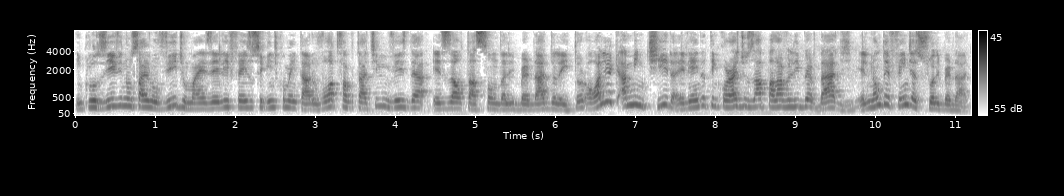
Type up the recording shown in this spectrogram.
Inclusive, não saiu no vídeo, mas ele fez o seguinte comentário: o voto facultativo, em vez da exaltação da liberdade do eleitor, olha a mentira, ele ainda tem coragem de usar a palavra liberdade. Ele não defende a sua liberdade.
